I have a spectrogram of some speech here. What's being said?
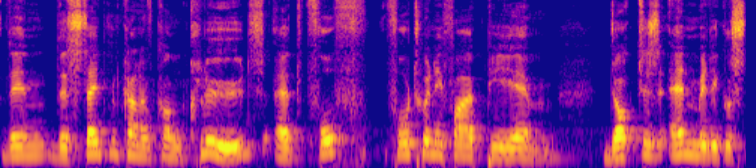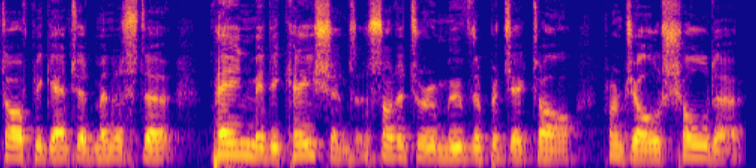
then the statement kind of concludes at 4 4:25 p.m. Doctors and medical staff began to administer pain medications and started to remove the projectile from Joel's shoulder.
